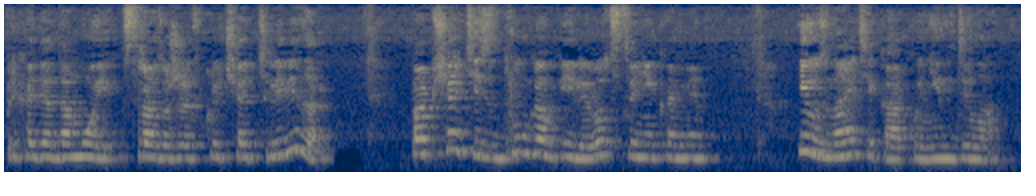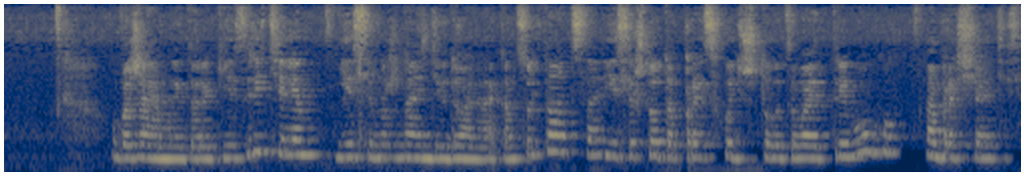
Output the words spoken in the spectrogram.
приходя домой, сразу же включать телевизор, пообщайтесь с другом или родственниками, и узнайте, как у них дела. Уважаемые дорогие зрители, если нужна индивидуальная консультация, если что-то происходит, что вызывает тревогу, обращайтесь.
